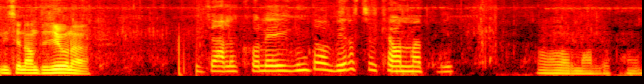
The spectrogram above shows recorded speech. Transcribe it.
নিচে নামতে যেও না। জালে খোলে এই কিন্তু বেরোচ্ছে কেমন মার থেকে আর মারলো কেমন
